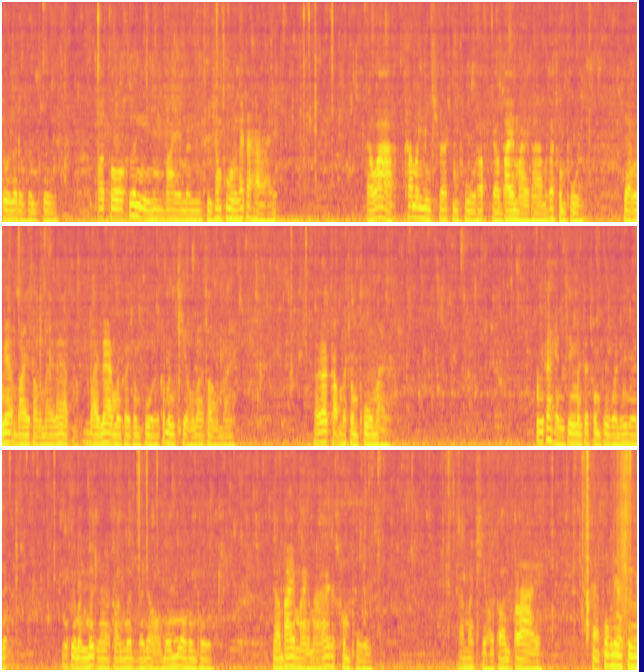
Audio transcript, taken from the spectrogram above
ตูลกระดูกชมพู พอโตขึ้นใบมันสีชมพูมันก็จะหาย แต่ว่าถ้ามันมีเชื้อชมพูครับเดี๋ยวใบใหม่มามันก็ชมพู อย่างเนี้ยใบสองใบแรก ใบแรกมันเคยชมพูแล้วก็มันเขียวมาสองใบ แล้วก็กลับมาชมพูใหม่นี่ถ้าเห็นจริงมันจะชมพูกว่านี้เลยเนี่ยนี่คือมันมืดแล้วตอนมืดมันจะออกม่วงๆชมพูเดี๋ยวใบใหม่มาก็จะชมพูแล้วมาเขียวตอนปลาย แต่พวกเนี้ยคือ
